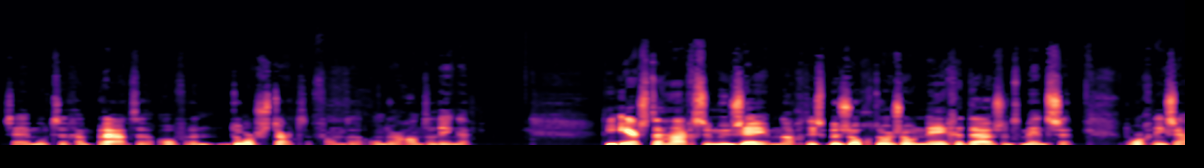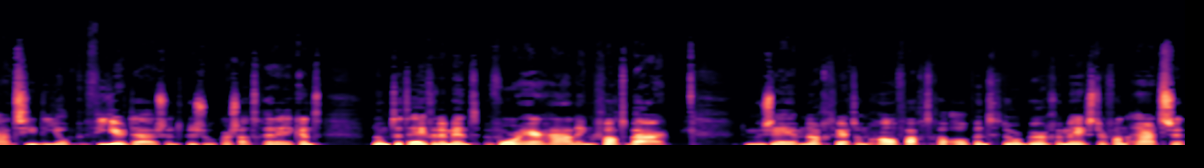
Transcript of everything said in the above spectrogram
Zij moeten gaan praten over een doorstart van de onderhandelingen. Die eerste Haagse museumnacht is bezocht door zo'n 9000 mensen. De organisatie, die op 4000 bezoekers had gerekend, noemt het evenement voor herhaling vatbaar. De museumnacht werd om half acht geopend door burgemeester Van Aartsen.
